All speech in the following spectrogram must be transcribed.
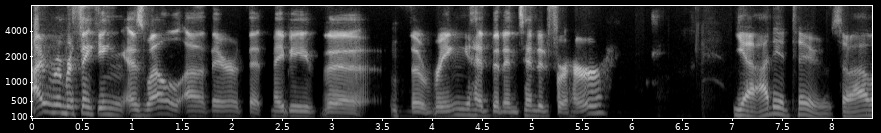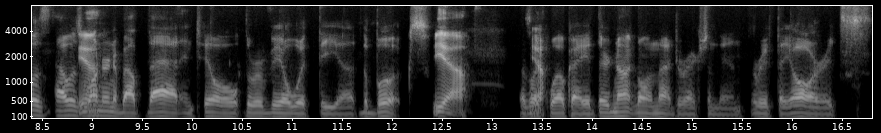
I remember thinking as well uh, there that maybe the the ring had been intended for her. Yeah, I did too. So I was I was Yeah. wondering about that until the reveal with the uh, the books. Yeah, I was Yeah. like, well, okay, they're not going that direction then, or if they are, it's.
